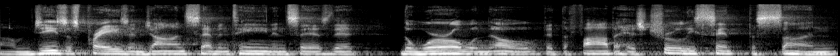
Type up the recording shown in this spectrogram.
Um, Jesus prays in John 17 and says that the world will know that the Father has truly sent the Son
